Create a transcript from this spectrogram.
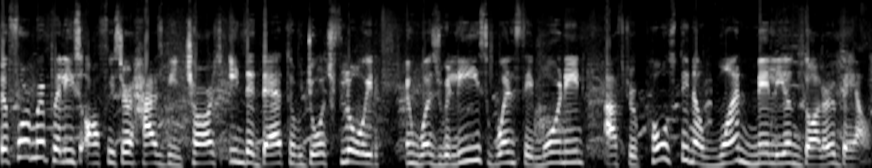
The former police officer has been charged in the death of George Floyd and was released Wednesday morning after posting a $1 million bail.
